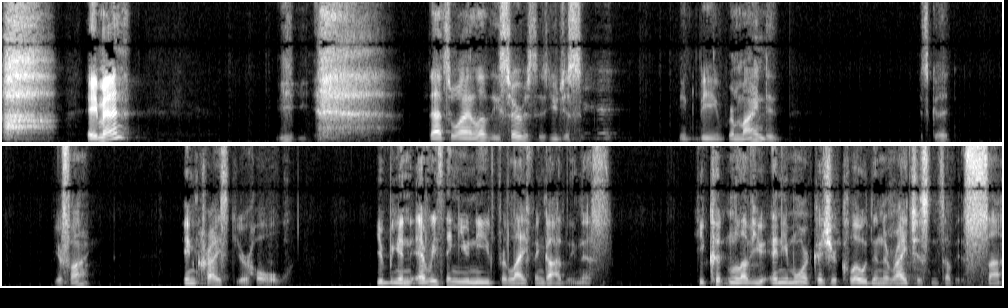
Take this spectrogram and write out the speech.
Amen? That's why I love these services. You just need to be reminded it's good. You're fine. In Christ, you're whole. You've been everything you need for life and godliness. He couldn't love you anymore because you're clothed in the righteousness of his son.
